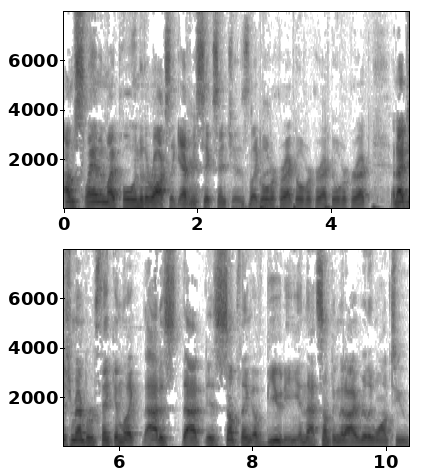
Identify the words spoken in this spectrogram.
I'm slamming my pole into the rocks like every six inches, like mm-hmm. overcorrect, overcorrect, overcorrect. And I just remember thinking like that is that is something of beauty, and that's something that I really want to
